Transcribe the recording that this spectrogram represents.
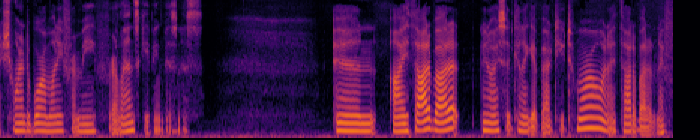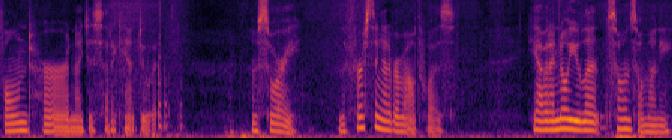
She wanted to borrow money from me for a landscaping business. And I thought about it you know, I said, Can I get back to you tomorrow? And I thought about it and I phoned her and I just said, I can't do it. I'm sorry. And the first thing out of her mouth was, Yeah, but I know you lent so and so money.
